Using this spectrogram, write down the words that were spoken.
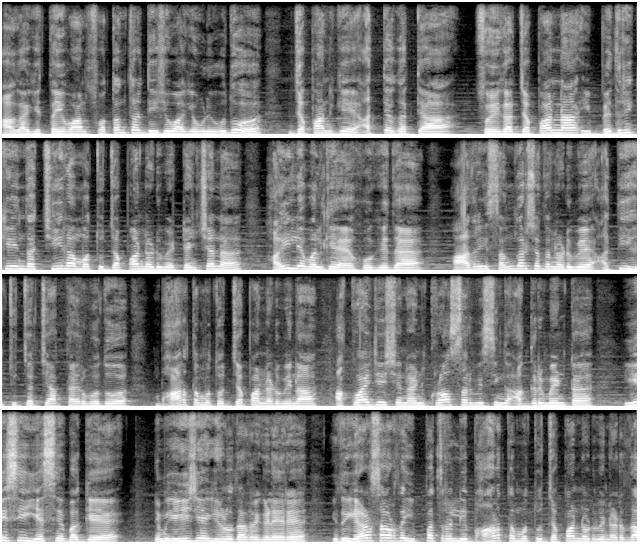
ಹಾಗಾಗಿ ತೈವಾನ್ ಸ್ವತಂತ್ರ ದೇಶವಾಗಿ ಉಳಿಯುವುದು ಜಪಾನ್ಗೆ ಅತ್ಯಗತ್ಯ. ಸೊ ಈಗ ಜಪಾನ್ನ ಈ ಬೆದರಿಕೆಯಿಂದ ಚೀನಾ ಮತ್ತು ಜಪಾನ್ ನಡುವೆ ಟೆನ್ಷನ್ ಹೈ ಲೆವೆಲ್ಗೆ ಹೋಗಿದೆ. ಆದರೆ ಈ ಸಂಘರ್ಷದ ನಡುವೆ ಅತಿ ಹೆಚ್ಚು ಚರ್ಚೆ ಆಗ್ತಾ ಇರುವುದು ಭಾರತ ಮತ್ತು ಜಪಾನ್ ನಡುವಿನ acquisition and cross servicing agreement A C S A ಬಗ್ಗೆ. ನಿಮಗೆ ಈಸಿಯಾಗಿ ಹೇಳೋದಾದ್ರೆ ಗೆಳೆಯರೆ, ಇದು ಎರಡ್ ಸಾವಿರದ ಇಪ್ಪತ್ತರಲ್ಲಿ ಭಾರತ ಮತ್ತು ಜಪಾನ್ ನಡುವೆ ನಡೆದ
